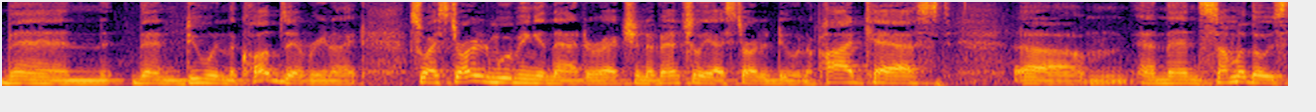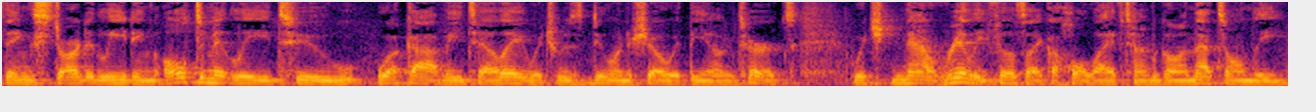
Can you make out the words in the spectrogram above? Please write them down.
than than doing the clubs every night. So I started moving in that direction. Eventually, I started doing a podcast, um, and then some of those things started leading ultimately to what got me to LA, which was doing a show with the Young Turks, which now really feels like a whole lifetime ago, and that's only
